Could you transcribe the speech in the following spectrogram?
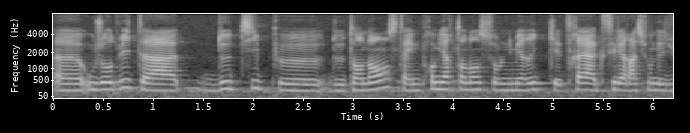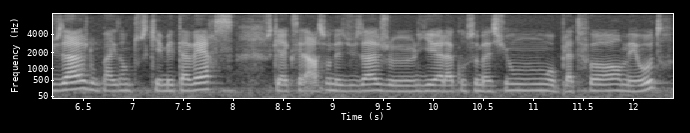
Euh, aujourd'hui, tu as deux types euh, de tendances. Tu as une première tendance sur le numérique qui est très accélération des usages. Donc, par exemple, tout ce qui est métaverse, tout ce qui est accélération des usages liés à la consommation, aux plateformes et autres.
